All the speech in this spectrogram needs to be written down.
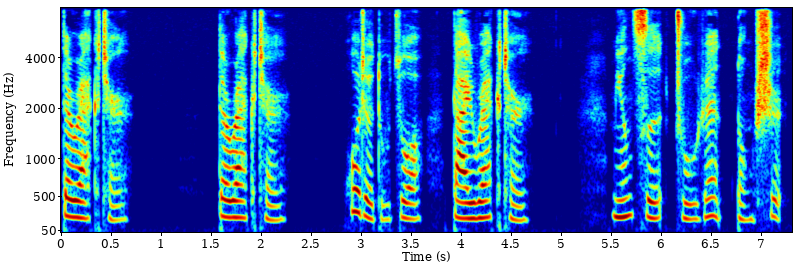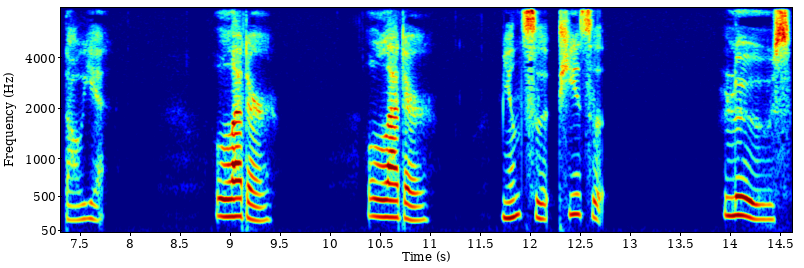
Director，director，或者读作 director，名词，主任、董事、导演。Ladder，ladder。名词，梯子。loose，loose，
